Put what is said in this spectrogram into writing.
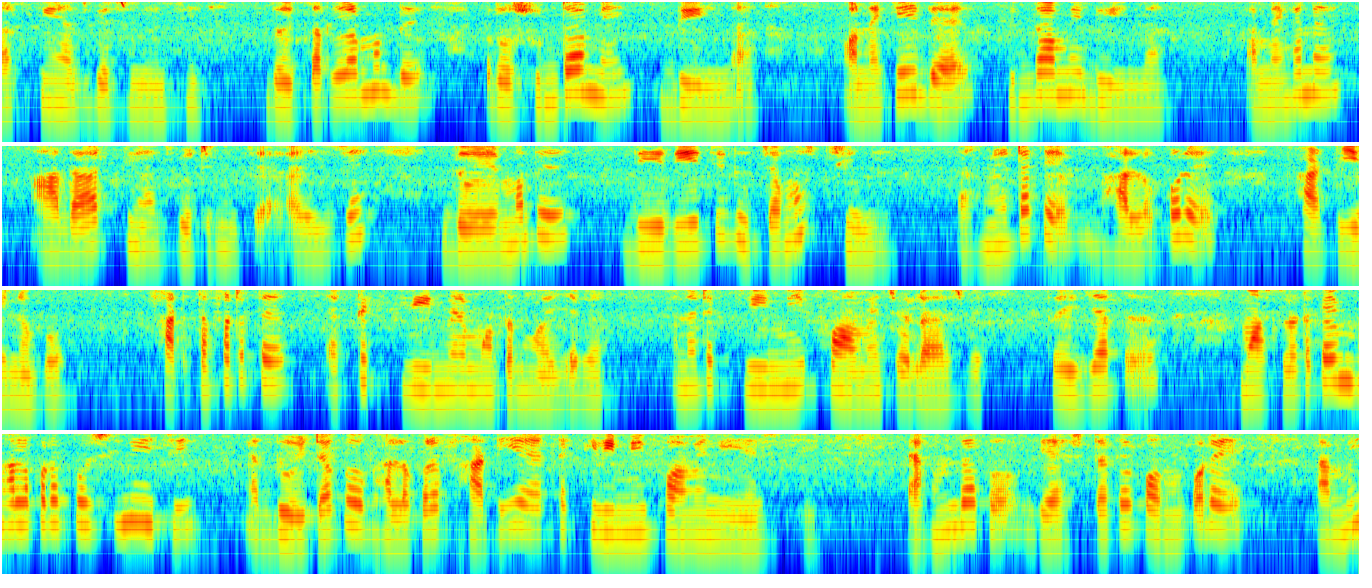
আর পেঁয়াজ বেটে নিয়েছি। দই কাতলার মধ্যে রসুনটা আমি দিই না। অনেকেই দেয়, কিন্তু আমি দিই না। আমি এখানে আদা আর পেঁয়াজ বেটে নিচ্ছি আর এই যে দইয়ের মধ্যে দিয়ে দিয়েছি দু চামচ চিনি। এখন এটাকে ভালো করে ফাটিয়ে নেব। ফাটাতে ফাটাতে একটা ক্রিমের মতন হয়ে যাবে। মানে একটা ক্রিমি ফর্মে চলে আসবে। তো এই যাকে, মশলাটাকে আমি ভালো করে কষিয়ে নিয়েছি আর দইটাকেও ভালো করে ফাটিয়ে একটা ক্রিমি ফর্মে নিয়ে এসেছি। এখন দেখো, গ্যাসটাকে কম করে আমি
